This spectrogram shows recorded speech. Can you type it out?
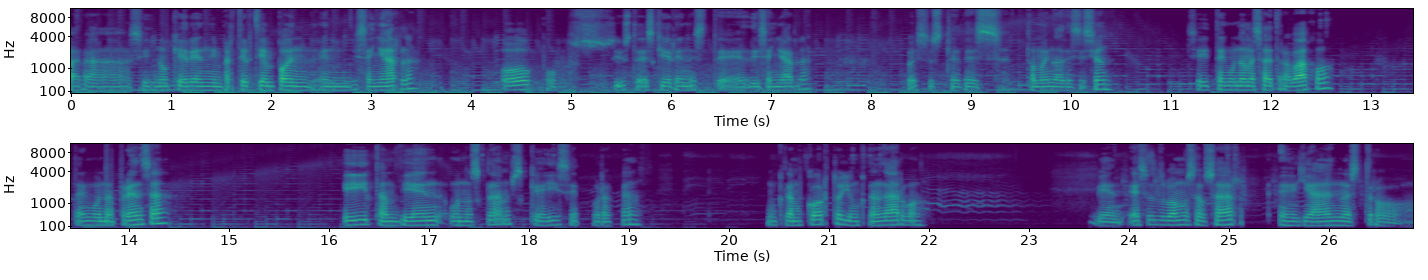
para si no quieren invertir tiempo en, diseñarla o pues, si ustedes quieren este, diseñarla pues ustedes tomen la decisión ¿sí? tengo una mesa de trabajo tengo una prensa y también unos clamps que hice por acá un clamp corto y un clamp largo Bien, esos los vamos a usar eh, ya en nuestro,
